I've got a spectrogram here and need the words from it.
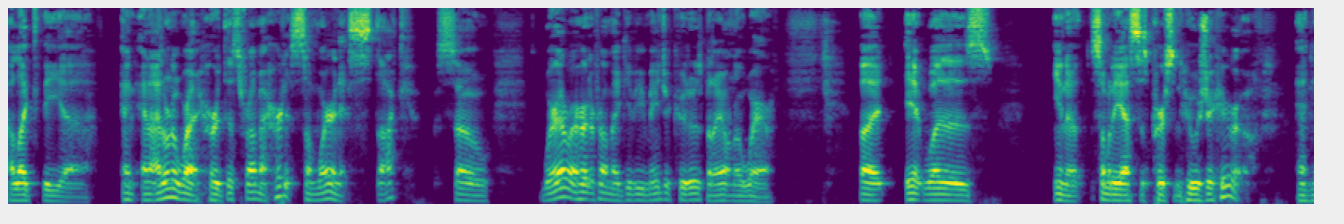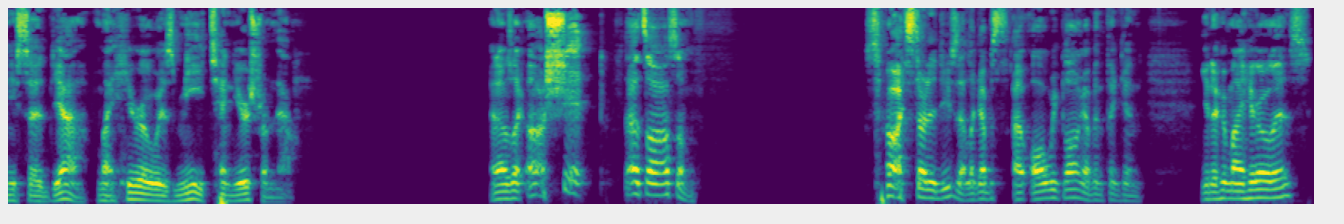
I like the, uh, and, and I don't know where I heard this from. I heard it somewhere and it stuck. So wherever I heard it from, I give you major kudos, but I don't know where. But it was, you know, somebody asked this person, who was your hero? And he said, yeah, my hero is me 10 years from now. And I was like, oh shit, that's awesome. So I started using that. Like I was all week long, I've been thinking, you know who my hero is?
